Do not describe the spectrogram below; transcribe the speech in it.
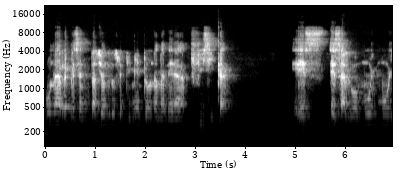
una representación de un sentimiento de una manera física. Es es algo muy, muy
